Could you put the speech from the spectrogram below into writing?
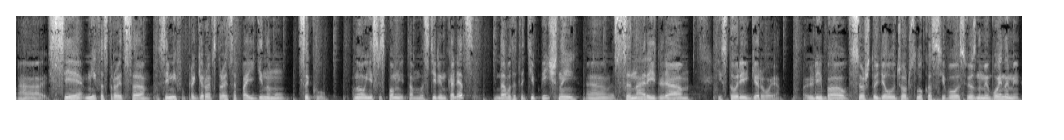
э, все мифы строятся, все мифы про героев строятся по единому циклу. Ну, если вспомнить там «Властелин колец», да, вот это типичный э, сценарий для истории героя. Либо все, что делал Джордж Лукас с его «Звездными войнами»,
